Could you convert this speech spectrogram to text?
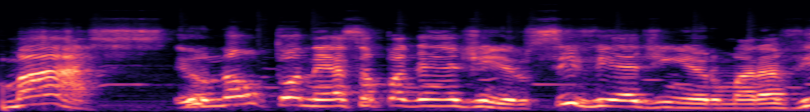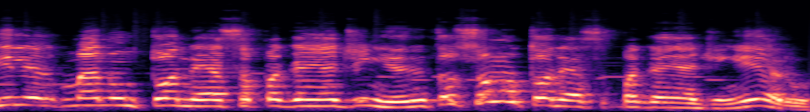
Mas eu não tô nessa para ganhar dinheiro. Se vier dinheiro, maravilha, mas não tô nessa para ganhar dinheiro. Então, se eu não tô nessa para ganhar dinheiro,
